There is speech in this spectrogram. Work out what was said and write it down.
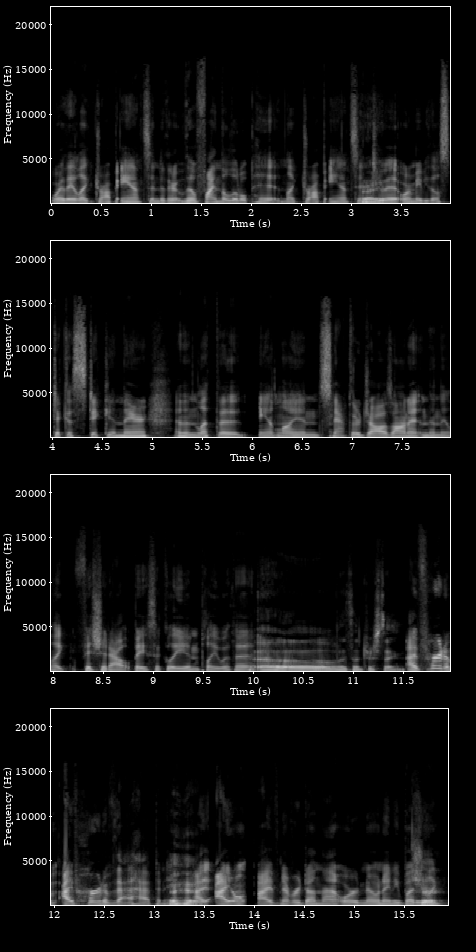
Where they like drop ants into their. They'll find the little pit and like drop ants into Right. it, or maybe they'll stick a stick in there and then let the ant lion snap their jaws on it, and then they like fish it out basically and play with it. Oh, that's interesting. I've heard of I've heard of that happening. I, I don't I've never done that or known anybody Sure. like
